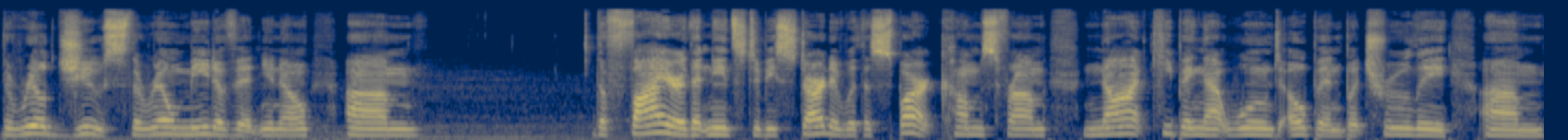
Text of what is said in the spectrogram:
the real juice the real meat of it you know? Um, the fire that needs to be started with a spark comes from not keeping that wound open, but truly um,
